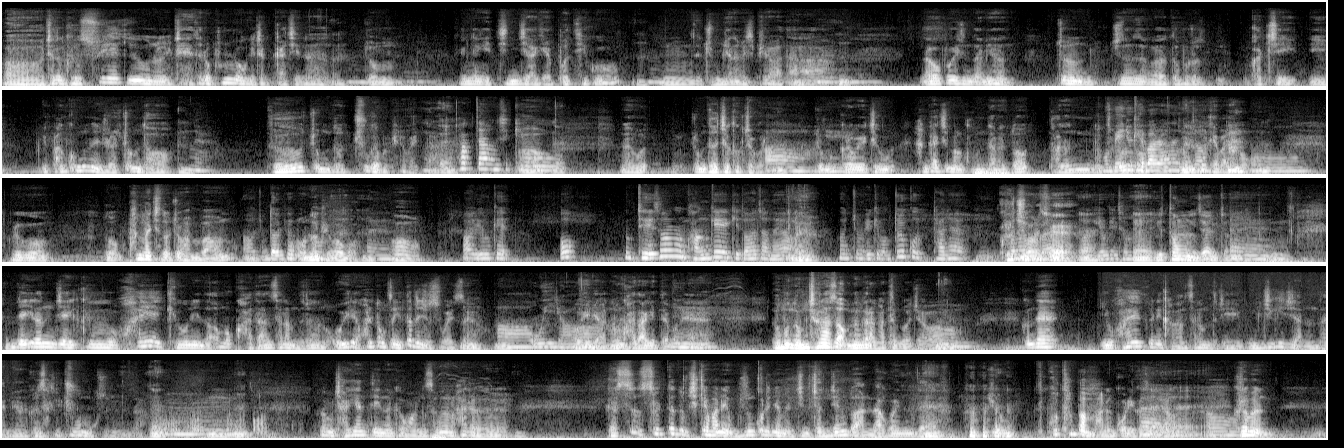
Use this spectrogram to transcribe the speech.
어, 저는 그 수의 기운을 제대로 불러오기 전까지는 좀 굉장히 진지하게 버티고 음, 준비하는 것이 필요하다. 음. 라고 보여진다면 저는 지선생과 더불어 같이 이, 이빵 굽는 일을 좀더 네. 더좀 더 추구해 볼 필요가 있다. 네. 좀 확장시키고. 어, 네. 뭐 좀더 적극적으로. 아, 좀 예. 그러고 지금 한 가지만 굽는다면 또 다른 어, 메뉴 또 개발을 하는 메뉴도 거죠? 개발해보고 어. 그리고 또 판매치도 좀 한번 아, 좀 넓혀보고. 어, 넓혀보고 네. 어, 아, 이렇게 어? 그럼 재성은 관계이기도 하잖아요. 네. 그럼 좀 이렇게 막 뚫고 다녀 그렇죠. 네. 막 네. 여기 저기. 예, 유통이죠 일종의 네. 유통. 음. 이제 이런 이제 그 화의 기운이 너무 과다한 사람들은 오히려 활동성이 떨어질 수가 있어요. 음. 아, 오히려. 오히려 너무 과다하기 때문에 네. 너무 넘쳐나서 없는 거랑 같은 거죠. 음. 근데 이 화의 기운이 강한 사람들이 움직이지 않는다면 그건 사실 죽은 목숨입니다. 네. 음. 그럼 자기한테 있는 그 왕성한 화를 그러니까 쓰, 쓸 때도 쉽게 말해 무슨 꼴이냐면 지금 전쟁도 안 나고 있는데 지금 포탄만 많은 꼴이거든요. 네. 어. 그러면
